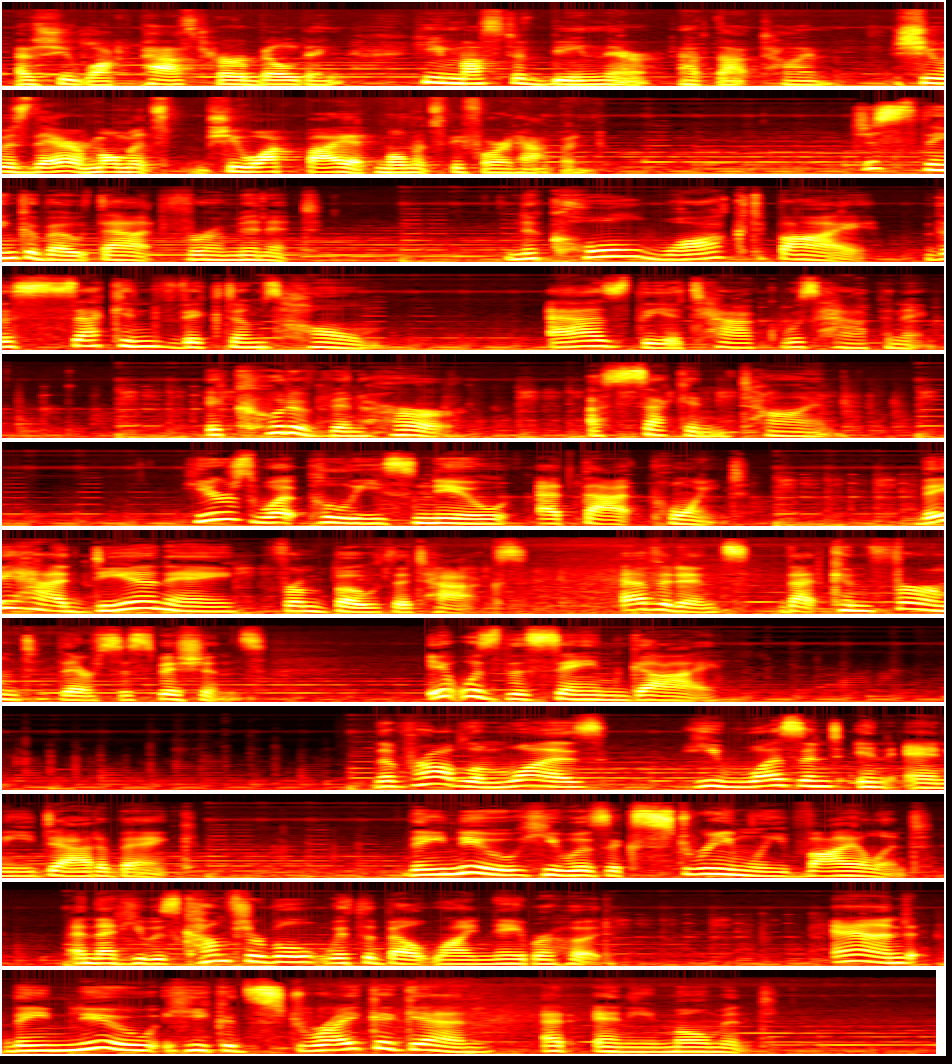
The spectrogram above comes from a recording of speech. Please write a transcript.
As she walked past her building, he must have been there at that time she was there moments, she walked by it moments before it happened. Just think about that for a minute. Nicole walked by the second victim's home as the attack was happening. It could have been her a second time. Here's what police knew at that point they had DNA from both attacks evidence that confirmed their suspicions. It was the same guy. The problem was, he wasn't in any databank. They knew he was extremely violent and that he was comfortable with the Beltline neighborhood. And they knew he could strike again at any moment.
